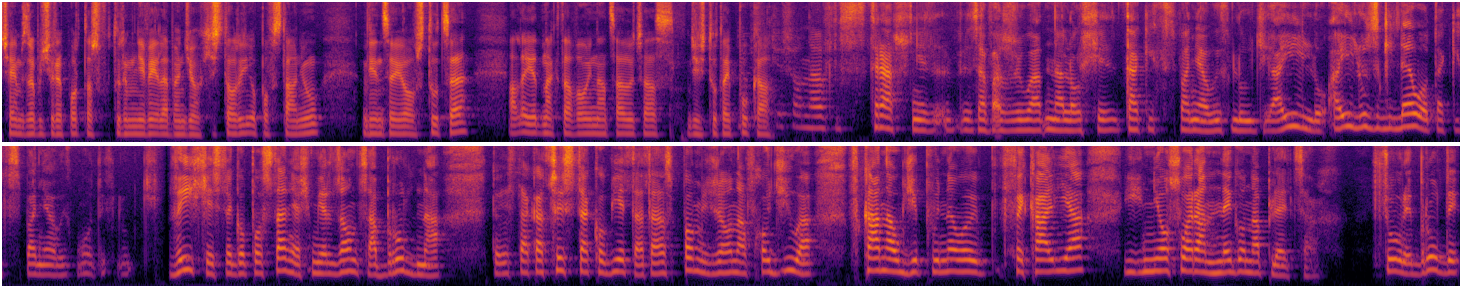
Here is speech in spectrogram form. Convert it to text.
Chciałem zrobić reportaż, w którym niewiele będzie o historii, o powstaniu, więcej o sztuce, ale jednak ta wojna cały czas gdzieś tutaj puka. No przecież ona strasznie zaważyła na losie takich wspaniałych ludzi. A ilu, a ilu zginęło takich wspaniałych młodych ludzi. Wyjście z tego powstania śmierdząca, brudna, to jest taka czysta kobieta. Teraz pomyśl, że ona wchodziła w kanał, gdzie płynęły fekalia i niosła rannego na plecach szczury, brudy,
